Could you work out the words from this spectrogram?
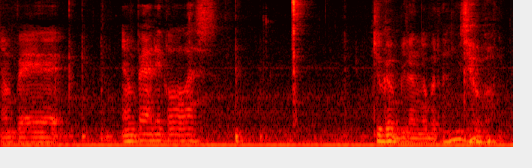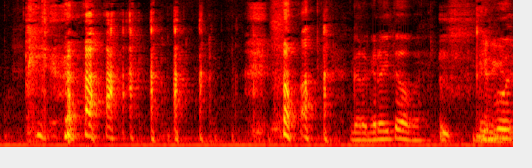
nyampe nyampe adik kelas juga bilang gak bertanggung jawab Gara-gara itu apa? ribut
